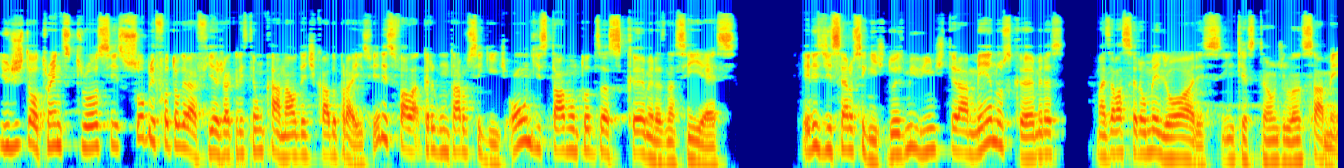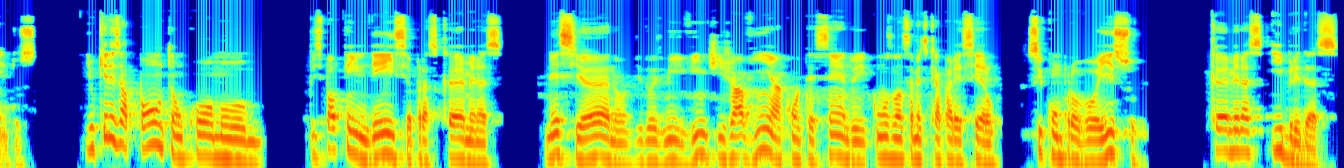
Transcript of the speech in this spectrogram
E o Digital Trends trouxe sobre fotografia, já que eles têm um canal dedicado para isso. E eles falaram, perguntaram o seguinte: onde estavam todas as câmeras na CES? Eles disseram o seguinte: 2020 terá menos câmeras mas elas serão melhores em questão de lançamentos. E o que eles apontam como principal tendência para as câmeras nesse ano de 2020 já vinha acontecendo e com os lançamentos que apareceram se comprovou isso, câmeras híbridas.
